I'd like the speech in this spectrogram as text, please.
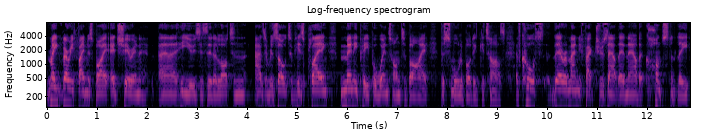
made very famous by Ed Sheeran. Uh, he uses it a lot, and as a result of his playing, many people went on to buy the smaller bodied guitars. Of course, there are manufacturers out there now that constantly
